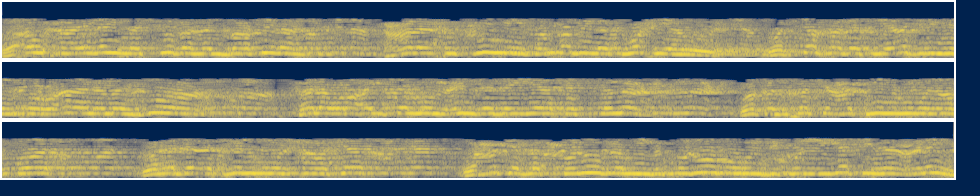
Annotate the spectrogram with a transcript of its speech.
وأوحى إليها الشبه الباطلة. على حكمه فقبلت وحيه واتخذت لأجله القرآن مهجورا فلو رأيتهم عند زيات السماع وقد خشعت منهم الأصوات وهدأت منهم الحركات وعكفت قلوبهم بقلوبهم بكليتها عليه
